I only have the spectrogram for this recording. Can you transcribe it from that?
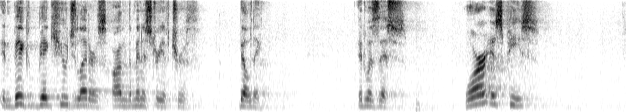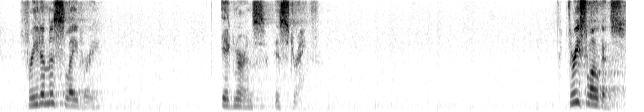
in big, big, huge letters on the Ministry of Truth building. It was this War is peace, freedom is slavery, ignorance is strength. Three slogans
